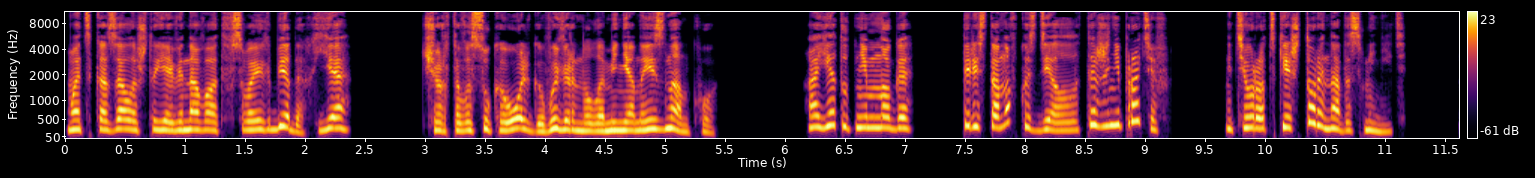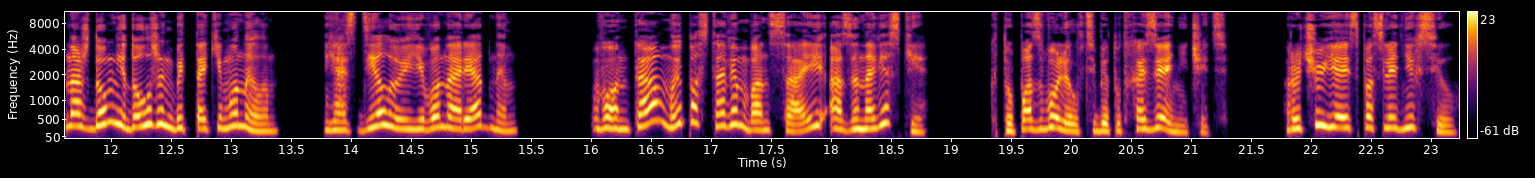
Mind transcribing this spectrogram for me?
Мать сказала, что я виноват в своих бедах, я... Чёртова сука Ольга вывернула меня наизнанку. А я тут немного перестановку сделала, ты же не против? Эти уродские шторы надо сменить. Наш дом не должен быть таким унылым. Я сделаю его нарядным. Вон там мы поставим бонсай, а занавески... Кто позволил тебе тут хозяйничать? Рычу я из последних сил.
